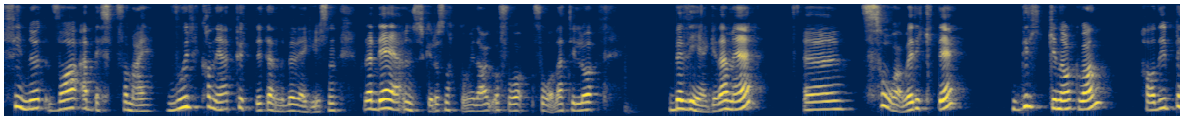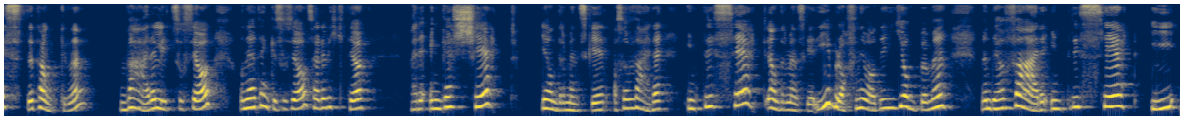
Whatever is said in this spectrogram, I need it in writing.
finne ut hva er best for meg. Hvor kan jeg putte ut denne bevegelsen? For det er det jeg ønsker å snakke om i dag. Å få, få deg til å bevege deg mer. Eh, sove riktig. Drikke nok vann. Ha de beste tankene. Være litt sosial. Og når jeg tenker sosial, så er det viktig å være engasjert i andre mennesker. Altså være interessert i andre mennesker. Gi blaffen i hva de jobber med. Men det å være interessert i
